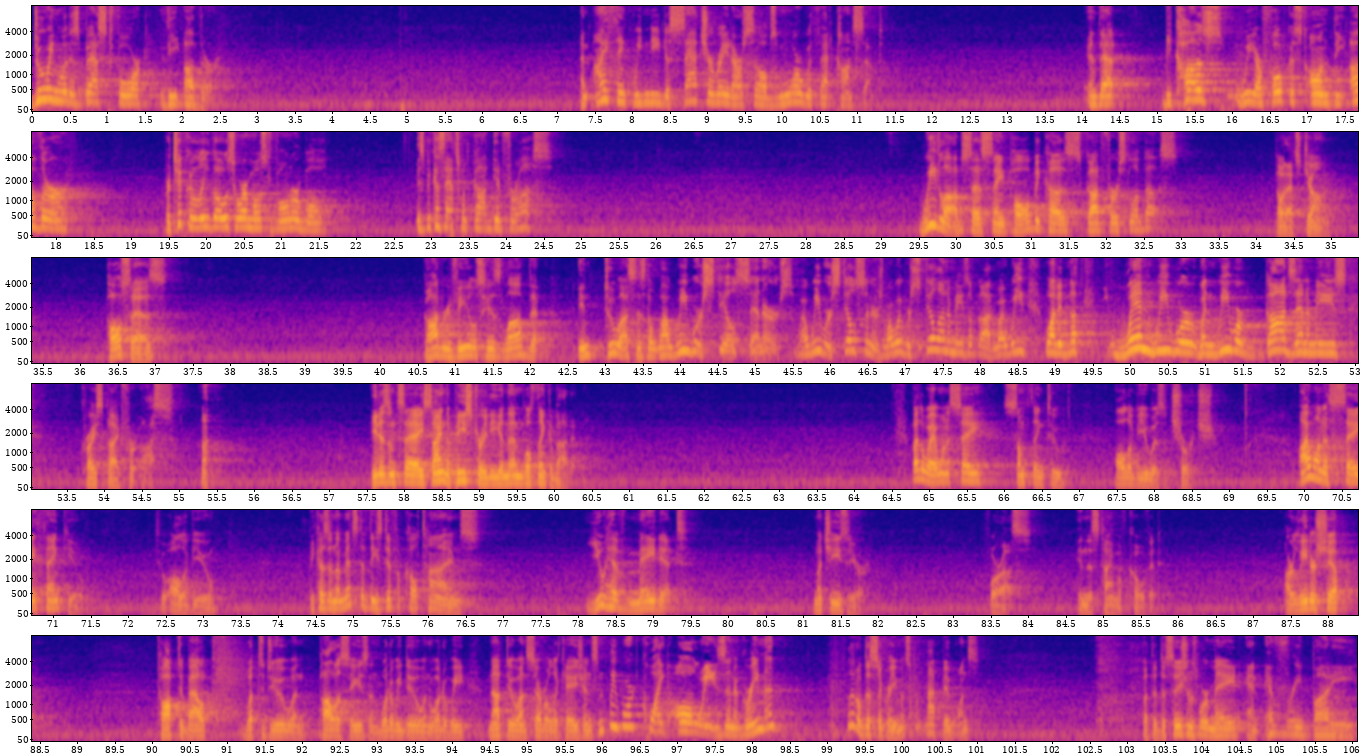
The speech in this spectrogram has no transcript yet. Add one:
doing what is best for the other. And I think we need to saturate ourselves more with that concept. And that because we are focused on the other, particularly those who are most vulnerable, is because that's what God did for us. We love, says St. Paul, because God first loved us. Oh, that's John. Paul says, God reveals his love that into us is that while we were still sinners, while we were still sinners, while we were still enemies of God, while we wanted nothing, when we were when we were God's enemies, Christ died for us. he doesn't say sign the peace treaty and then we'll think about it. By the way, I want to say something to all of you as a church. I want to say thank you to all of you because, in the midst of these difficult times, you have made it much easier for us in this time of COVID. Our leadership talked about what to do and policies and what do we do and what do we not do on several occasions, and we weren't quite always in agreement. Little disagreements, but not big ones. But the decisions were made, and everybody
